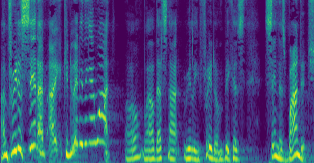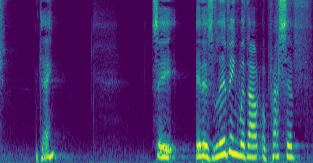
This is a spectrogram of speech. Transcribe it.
I'm free to sin. I, I can do anything I want. Oh, well, that's not really freedom because sin is bondage. Okay? See, it is living without oppressive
